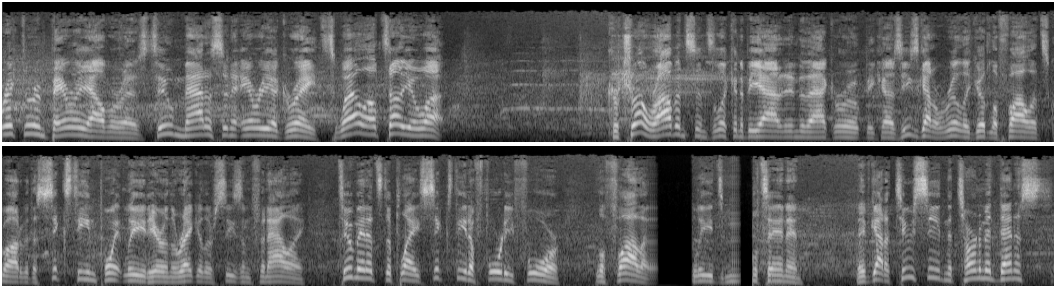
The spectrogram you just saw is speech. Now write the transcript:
Richter and Barry Alvarez, two Madison area greats. Well, I'll tell you what. Kurtrell Robinson's looking to be added into that group because he's got a really good La Follette squad with a 16 point lead here in the regular season finale. Two minutes to play, 60 to 44. La Follette leads Middleton, and they've got a two seed in the tournament. Dennis,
